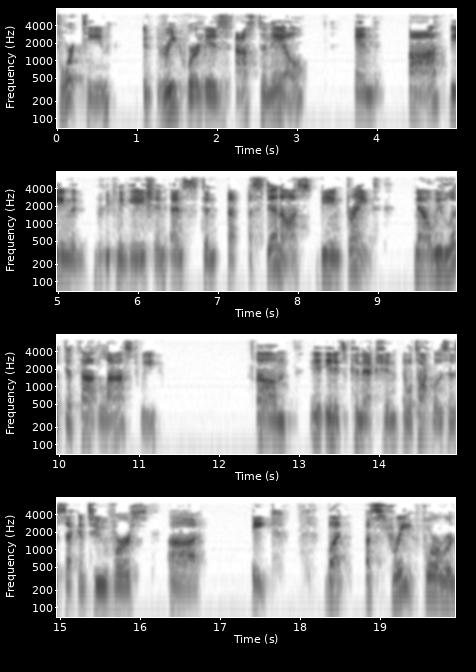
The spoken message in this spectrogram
14, the Greek word is astheneo, and a being the Greek negation, and uh, sthenos being strength. Now we looked at that last week um, in, in, its connection, and we'll talk about this in a second, to verse uh, eight. But a straightforward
